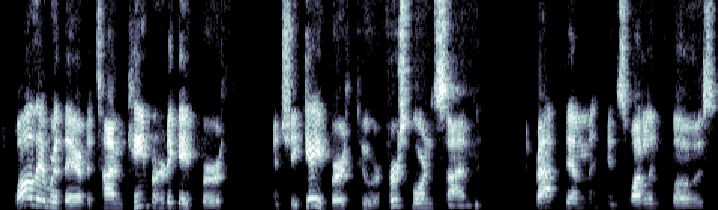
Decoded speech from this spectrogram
And while they were there, the time came for her to give birth, and she gave birth to her firstborn son, and wrapped him in swaddling clothes,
